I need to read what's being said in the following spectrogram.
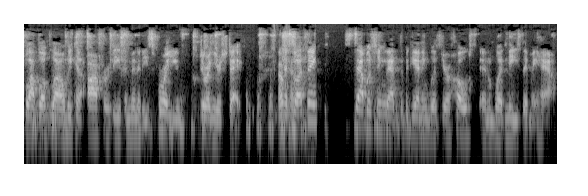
blah, blah, blah. We can offer these amenities for you during your stay. Okay. And so I think establishing that at the beginning with your host and what needs they may have.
